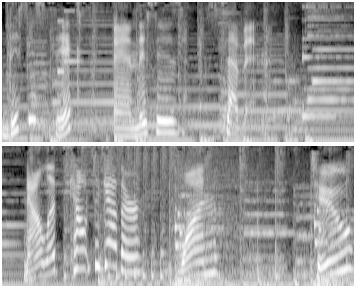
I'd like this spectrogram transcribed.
This is six, and this is seven. Now let's count together. One, two,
